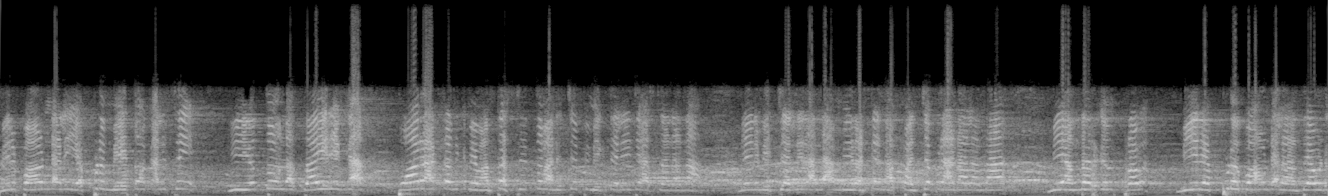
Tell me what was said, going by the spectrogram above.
మీరు బాగుండాలి. ఎప్పుడు మీతో కలిసి ఈ యుద్ధంలో ధైర్యంగా పోరాటానికి మేమంతా అని చెప్పి మీకు తెలియజేస్తానన్నా. నేను మీ చెల్లినన్నా మీరంటే నా పంచ ప్రాణాలన్నా మీ అందరికీ ప్ర- మీరెప్పుడు బాగుండాలని దేవుడు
